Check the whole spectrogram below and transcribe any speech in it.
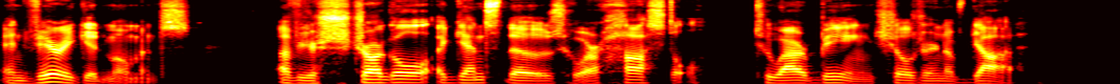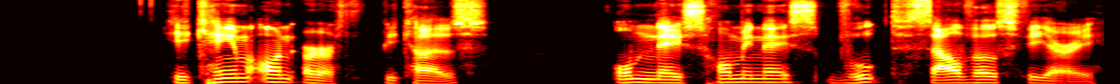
and very good moments, of your struggle against those who are hostile to our being children of God. He came on earth because omnes homines vult salvos fieri.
